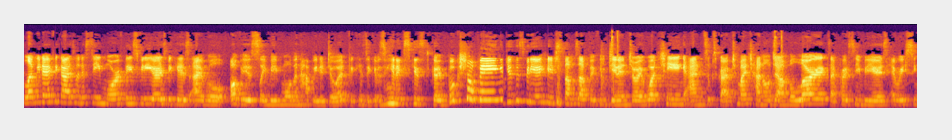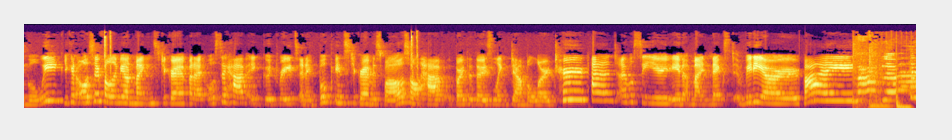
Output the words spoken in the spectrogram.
Let me know if you guys want to see more of these videos because I will obviously be more than happy to do it because it gives me an excuse to go book shopping. Give this video a huge thumbs up if you did enjoy watching and subscribe to my channel down below because I post new videos every single week. You can also follow me on my Instagram but I also have a Goodreads and a book Instagram as well so I'll have both of those linked down below too and I will see you in my next video. Bye!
